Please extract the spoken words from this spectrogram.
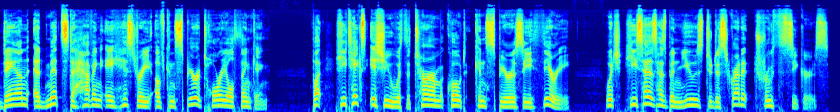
Dan admits to having a history of conspiratorial thinking. But he takes issue with the term, quote, conspiracy theory, which he says has been used to discredit truth seekers.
